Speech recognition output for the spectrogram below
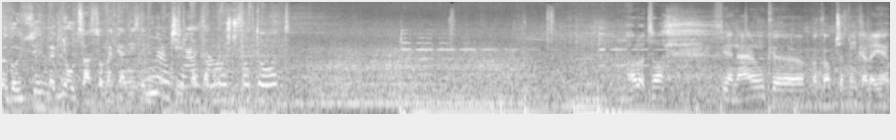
meg a üző, meg 800-szor meg kell nézni Nem csináltam most fotót. Hallott, a, figyelj, nálunk a kapcsolatunk elején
